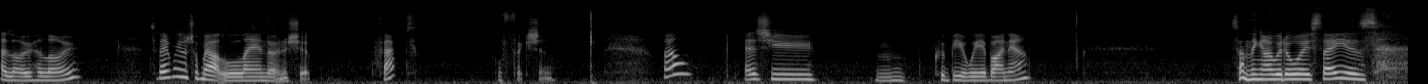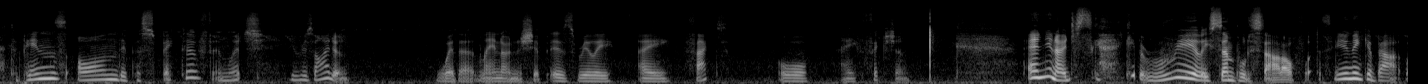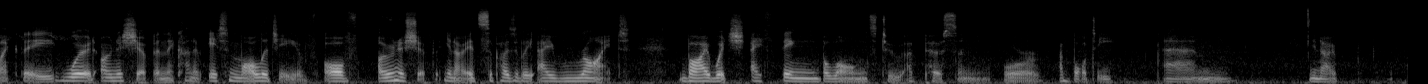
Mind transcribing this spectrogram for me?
Hello, hello. Today we're going to talk about land ownership. Fact or fiction? Well, as you mm, could be aware by now, something I would always say is depends on the perspective in which you reside in, whether land ownership is really a fact or a fiction. And you know, just keep it really simple to start off with. You think about like the word ownership and the kind of etymology of, of ownership. You know, it's supposedly a right by which a thing belongs to a person or a body. Um, you know,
